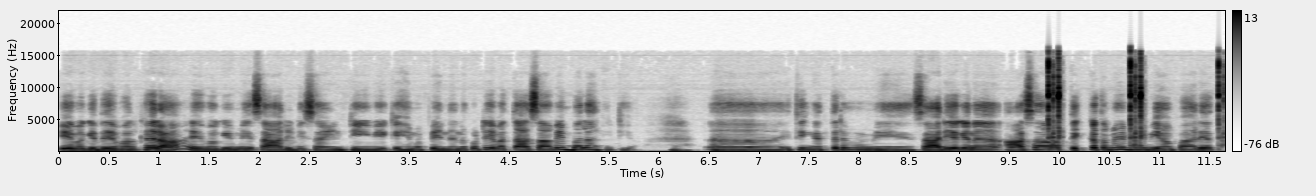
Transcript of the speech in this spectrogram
ඒ වගේ දේවල් කරා. ඒ වගේ මේ සාරි ඩිසයින් ටීවී එකේ හැම පෙන්නනකොට ඒවත් ආසාවෙන් බලන් හිටියා. ඉතින් ඇත්තටම මේ සාරිය ගැන ආසාවත් එක්ක තමයි මේ ව්‍යාපාරයත්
